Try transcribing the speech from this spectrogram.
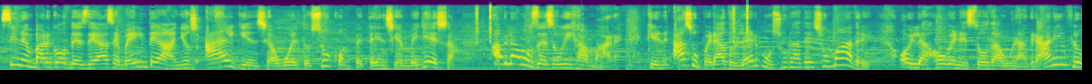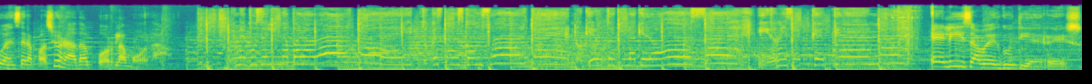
Sin embargo, desde hace 20 años alguien se ha vuelto su competencia en belleza. Hablamos de su hija Mar, quien ha superado la hermosura de su madre. Hoy la joven es toda una gran influencer apasionada por la moda. Elizabeth Gutiérrez.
